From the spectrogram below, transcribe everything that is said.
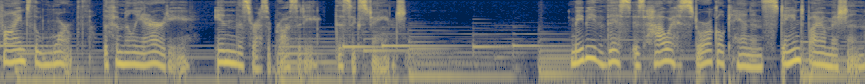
find the warmth, the familiarity in this reciprocity, this exchange. Maybe this is how a historical canon stained by omission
